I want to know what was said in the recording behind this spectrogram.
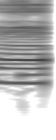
ha.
